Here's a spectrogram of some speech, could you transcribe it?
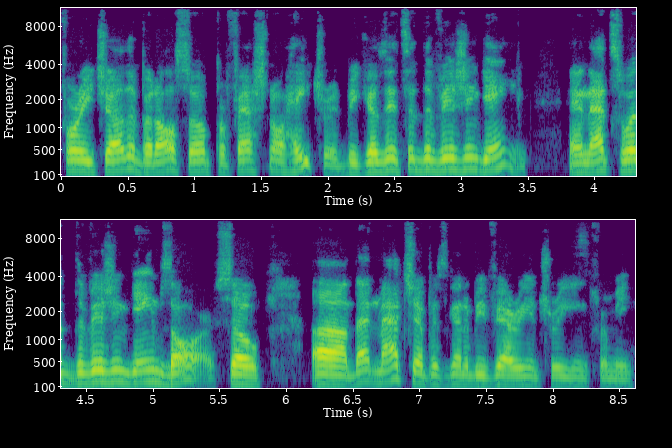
for each other, but also professional hatred because it's a division game. And that's what division games are. So uh, that matchup is going to be very intriguing for me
